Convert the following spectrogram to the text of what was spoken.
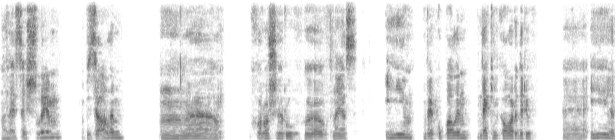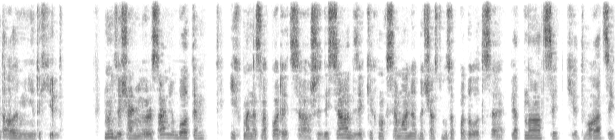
Вони зайшли, взяли е, хороший рух вниз і викупали декілька ордерів і дали мені дохід. Ну і звичайно, універсальні боти. Їх в мене знаходиться 60, з яких максимально одночасно заходило це 15, 20,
